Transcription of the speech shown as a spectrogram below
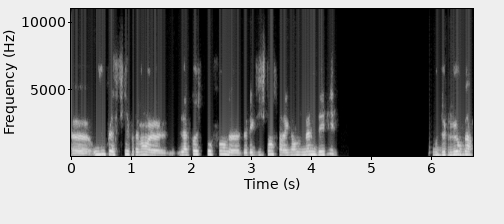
euh, où vous placiez vraiment euh, la cause profonde de l'existence, par exemple, même des villes ou de l'urbain.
